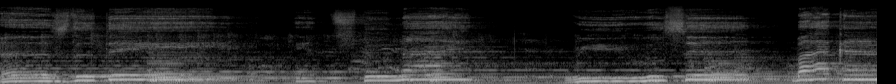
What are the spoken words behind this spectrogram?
as the day hits the night. We will sit by candlelight.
